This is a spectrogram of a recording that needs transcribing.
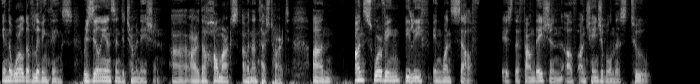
in the world of living things, resilience and determination uh, are the hallmarks of an untouched heart. Um, unswerving belief in oneself is the foundation of unchangeableness too.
